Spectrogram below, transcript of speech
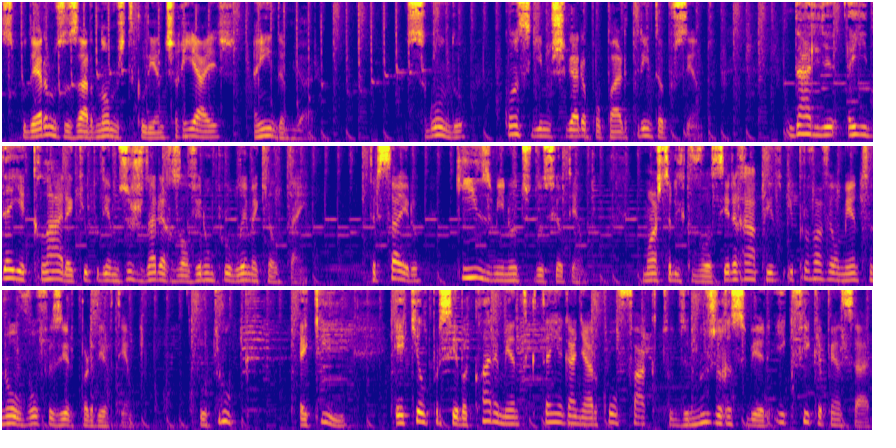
Se pudermos usar nomes de clientes reais, ainda melhor. Segundo, conseguimos chegar a poupar 30%. Dá-lhe a ideia clara que o podemos ajudar a resolver um problema que ele tem. Terceiro, 15 minutos do seu tempo. Mostra-lhe que vou ser rápido e provavelmente não o vou fazer perder tempo. O truque aqui é que ele perceba claramente que tem a ganhar com o facto de nos receber e que fica a pensar:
